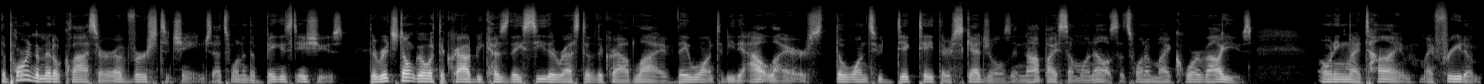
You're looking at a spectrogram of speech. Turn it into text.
The poor and the middle class are averse to change. That's one of the biggest issues. The rich don't go with the crowd because they see the rest of the crowd live. They want to be the outliers, the ones who dictate their schedules and not by someone else. That's one of my core values. Owning my time, my freedom.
